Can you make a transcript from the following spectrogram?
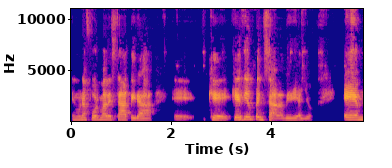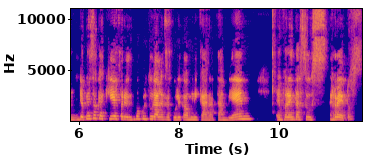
en una forma de sátira eh, que, que, es bien pensada, diría yo. Em, yo pienso que aquí el periodismo cultural en República Dominicana también enfrenta sus retos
